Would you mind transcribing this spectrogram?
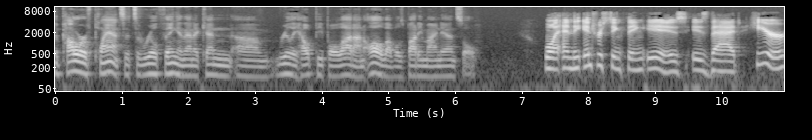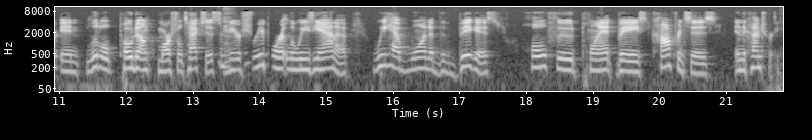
the power of plants it's a real thing and then it can um, really help people a lot on all levels body mind and soul well, and the interesting thing is, is that here in little Podunk, Marshall, Texas, mm-hmm. near Shreveport, Louisiana, we have one of the biggest whole food plant based conferences in the country.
